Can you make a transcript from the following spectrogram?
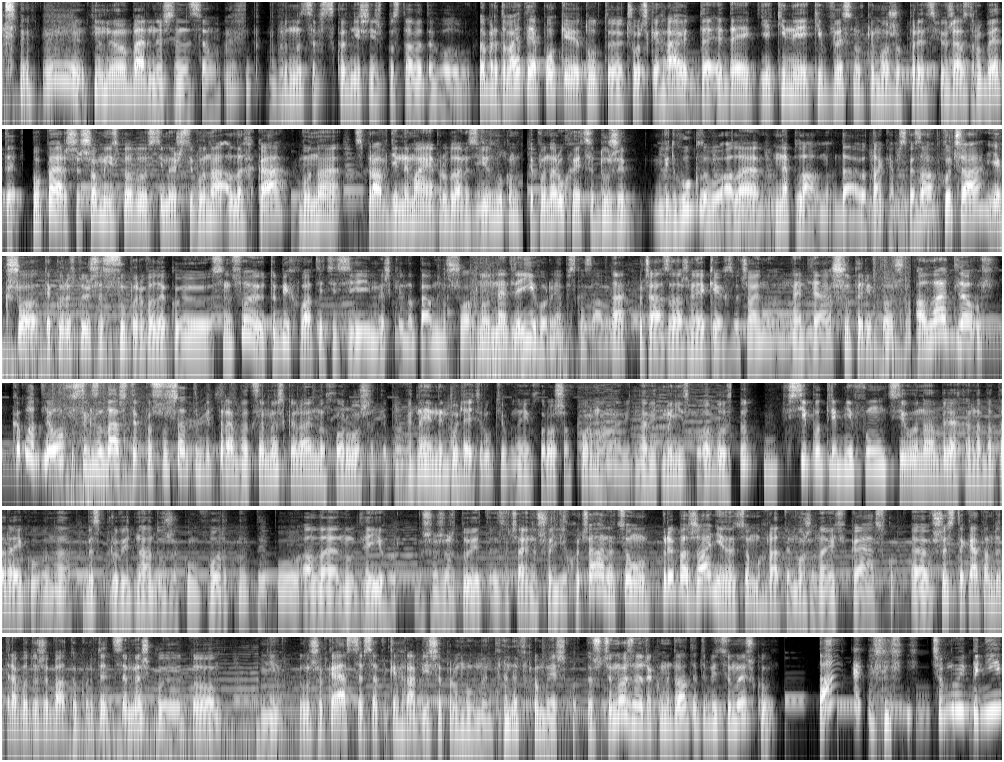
Ну не обернешся на цьому. Вернутися складніше, ніж поставити голову. Добре, давайте я поки тут е, чувачки грають, де, де які не які висновки можу, в принципі, вже зробити. По-перше, що мені сподобалось в цій мишці, вона легка, вона справді не має проблем з відгуком. Типу вона рухається дуже відгукливо, але не плавно. Да, отак я б сказав. Хоча, якщо ти користуєшся супер великою сенсою, тобі хватить і цієї мишки, напевно, що ну не для ігор, я б сказав, да. Хоча залежно яких, звичайно, не для шутерів точно. Але для кому для офісних задач, типу, що ще тобі треба? Ця мишка реально хороша. Типу, від неї не болять руки, в неї хороша форма, навіть навіть мені сподобалось. Тут всі потрібні функції, вона бляха на батарейку, вона безпровідна, дуже комфортно, типу, але ну для ігор. Ви що жартуєте? Звичайно, що ні. Хоча на цьому при бажанні на цьому грати можна навіть в КС-ку. Е, щось таке, там, де треба дуже багато крутитися мишкою, то. Ні, тому що КС це все-таки гра більше про мувмент, а не про мишку. Тож чи можу рекомендувати тобі цю мишку? Так? Чому б ні?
